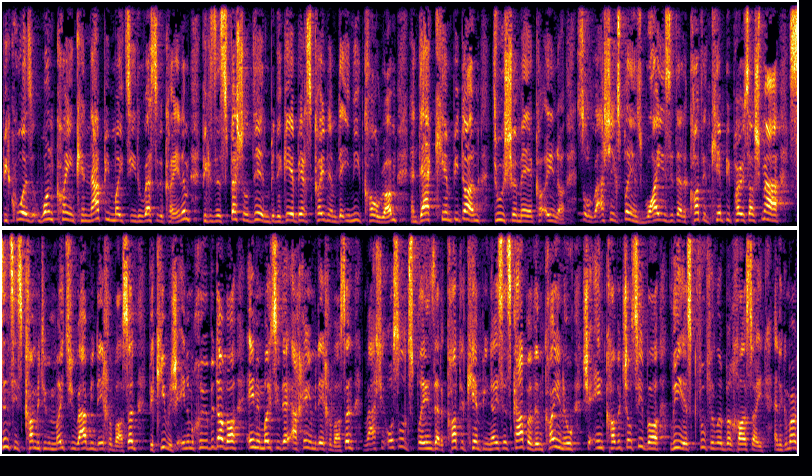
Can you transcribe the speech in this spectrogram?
because one kohen cannot be mighty the rest of the kohanim because there's a special din b'negei birchas kohanim that you need kol ram, and that can't be done through shemei kohena. So Rashi explains why is it that a kohen can't be paris shma since he's coming to be mighty rabbi dechavasan v'kivish enim chuyu b'dava enim mighty achayim dechavasan. Rashi also explains that a kohen can't be nice as kappa v'im koinu she'en kavod shel siba kfufin lebechasai. And the Gemara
